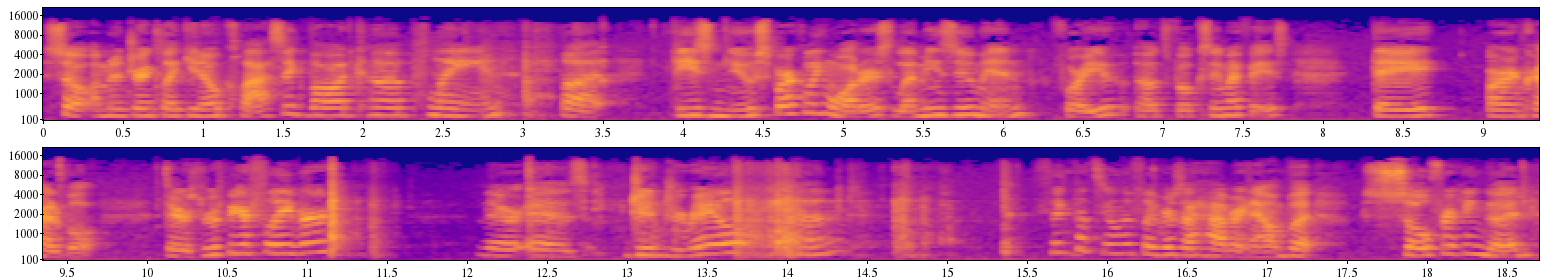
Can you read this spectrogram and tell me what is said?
So I'm gonna drink like, you know, classic vodka, plain, but these new sparkling waters, let me zoom in for you. Oh, it's focusing my face. They are incredible. There's root beer flavor, there is ginger ale, and I think that's the only flavors I have right now, but so freaking good.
